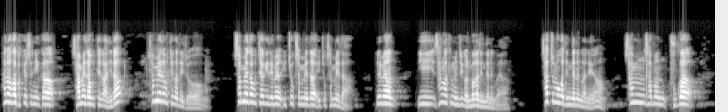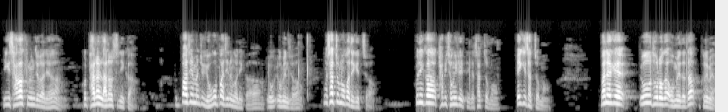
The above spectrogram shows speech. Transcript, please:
하나가 바뀌었으니까 4m 후퇴가 아니라 3m 후퇴가 되죠. 3m 후퇴하게 되면 이쪽 3m 이쪽 3m 그러면 이 삼각형 면적이 얼마가 된다는 거야? 4.5가 된다는 거 아니에요? 3, 3은 9가 이게 사각형 면적 아니야. 그걸 반을 나눴으니까. 빠지는 면적 요거 빠지는 거니까. 요, 요 면적 4.5가 되겠죠. 그러니까 답이 정해져 있다니까 4.5 빼기 4.5 만약에 요 도로가 5m다 그러면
